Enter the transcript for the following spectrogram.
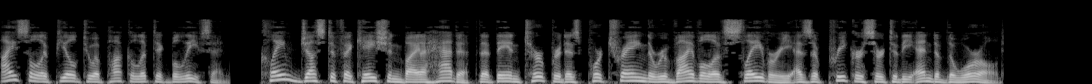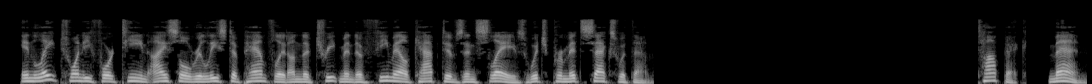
ISIL appealed to apocalyptic beliefs and claimed justification by a hadith that they interpret as portraying the revival of slavery as a precursor to the end of the world. In late 2014 ISIL released a pamphlet on the treatment of female captives and slaves which permits sex with them. Men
